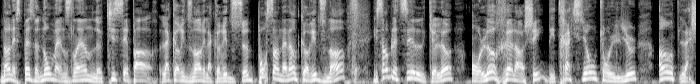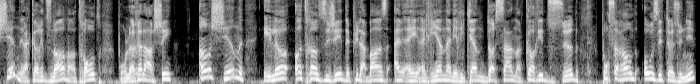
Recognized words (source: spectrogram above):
dans l'espèce de no man's land qui sépare la Corée du Nord et la Corée du Sud pour s'en aller en Corée du Nord. Et semble-t-il que là, on l'a relâché, des tractions qui ont eu lieu entre la Chine et la Corée du Nord, entre autres, pour le relâcher en Chine et là a transigé depuis la base aérienne américaine d'Osan en Corée du Sud pour se rendre aux États-Unis.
